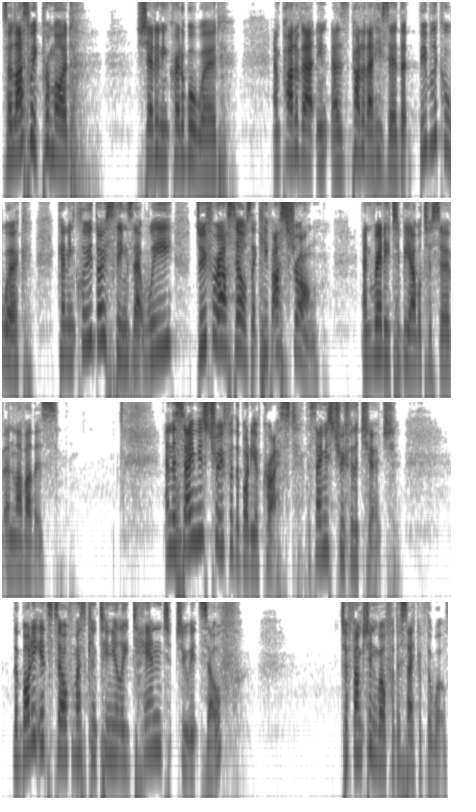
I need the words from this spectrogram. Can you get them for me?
So last week, Pramod shared an incredible word, and part of that, as part of that, he said that biblical work can include those things that we do for ourselves that keep us strong and ready to be able to serve and love others. And the same is true for the body of Christ. The same is true for the church. The body itself must continually tend to itself to function well for the sake of the world.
